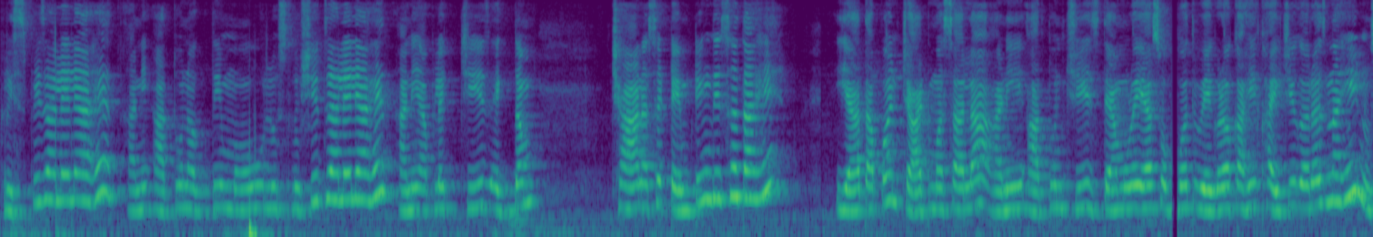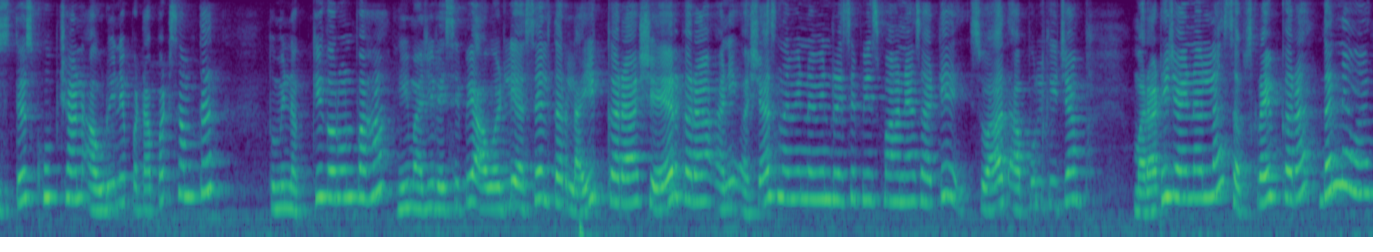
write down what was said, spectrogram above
क्रिस्पी झालेले आहेत आणि आतून अगदी मऊ लुसलुशीत झालेले आहेत आणि आपले चीज एकदम छान असं टेम्पटिंग दिसत आहे. यात आपण चाट मसाला आणि आतून चीज त्यामुळे यासोबत वेगळं काही खायची गरज नाही. नुसतेच खूप छान आवडीने पटापट संपतात. तुम्ही नक्की करून पहा. ही माझी रेसिपी आवडली असेल तर लाईक करा शेअर करा आणि अशाच नवीन नवीन रेसिपीज पाहण्यासाठी स्वाद आपुलकीच्या मराठी चॅनलला सबस्क्राईब करा. धन्यवाद!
